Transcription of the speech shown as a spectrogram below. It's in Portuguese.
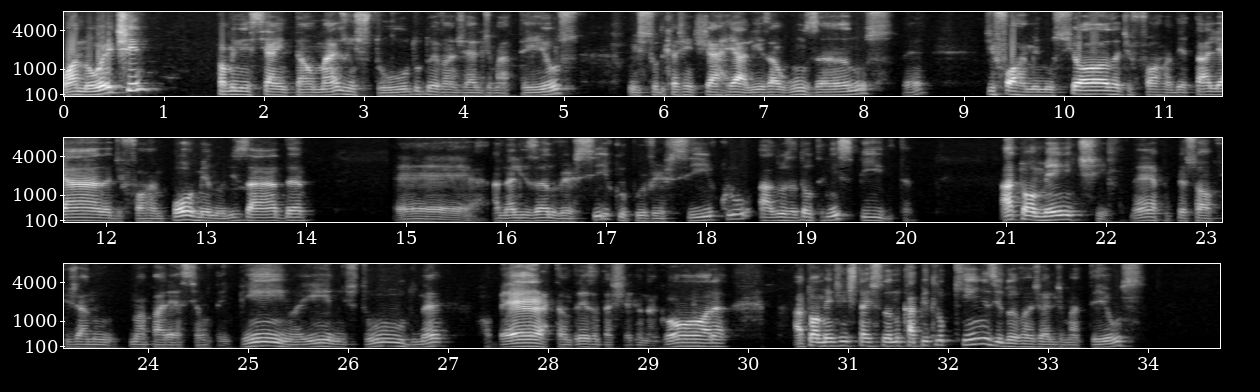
Boa noite. Vamos iniciar então mais um estudo do Evangelho de Mateus, um estudo que a gente já realiza há alguns anos, né? De forma minuciosa, de forma detalhada, de forma pormenorizada, é, analisando versículo por versículo, à luz da doutrina espírita. Atualmente, né, para o pessoal que já não, não aparece há um tempinho aí no estudo, né? Roberta, Andresa está chegando agora. Atualmente a gente está estudando o capítulo 15 do Evangelho de Mateus.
